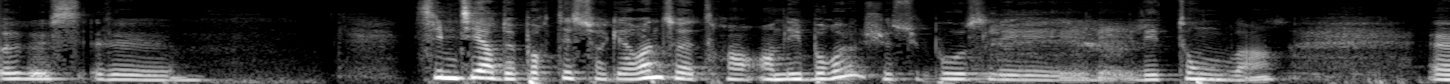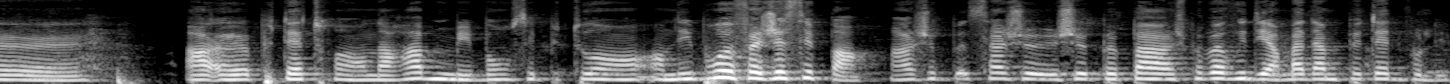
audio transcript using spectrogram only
euh, cimetière de Portée-sur-Garonne, ça va être en, hébreu, je suppose les, tombes. Hein. Euh, ah, euh, peut-être en arabe, mais bon, c'est plutôt en, hébreu. Enfin, je ne sais pas. Hein. je, ça, je ne je peux pas vous dire. Madame, peut-être vous le.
